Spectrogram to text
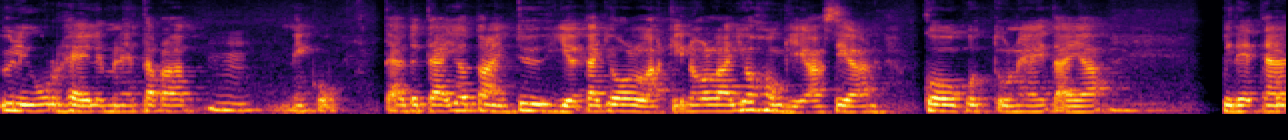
yliurheileminen tavalla, mm. niin kuin täytetään jotain tyhjötä jollakin, ollaan johonkin asiaan koukuttuneita ja mm pidetään...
